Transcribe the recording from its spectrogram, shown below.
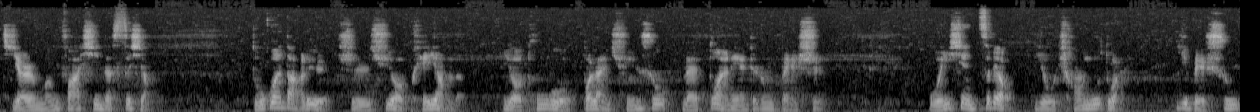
继而萌发新的思想。”读观大略是需要培养的，要通过博览群书来锻炼这种本事。文献资料有长有短，一本书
